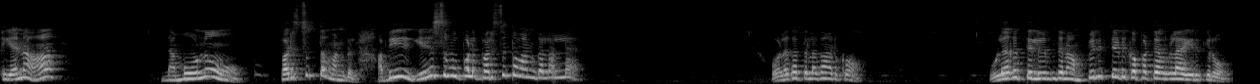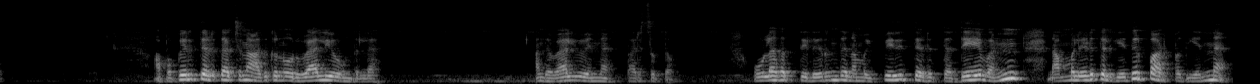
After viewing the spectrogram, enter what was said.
ஏன்னா நம்ம ஒன்றும் பரிசுத்தவான்கள். அப்படியே இயேசுவை போல பரிசுத்தவான்கள் அல்ல. உலகத்தில் தான் இருக்கோம். உலகத்திலிருந்து நாம் பிரித்தெடுக்கப்பட்டவர்களாக இருக்கிறோம் அப்போ பிரித்து எடுத்தாச்சுன்னா அதுக்குன்னு ஒரு வேல்யூ உண்டுல்ல. அந்த வேல்யூ என்ன? பரிசுத்தம். உலகத்திலிருந்து நம்மை பிரித்தெடுத்த தேவன் நம்மளிடத்தில் எதிர்பார்ப்பது என்ன?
